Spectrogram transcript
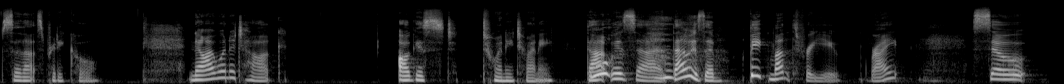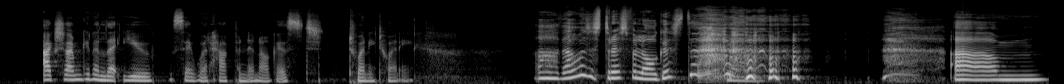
so that's pretty cool. Now I want to talk August 2020. That was uh, that was a big month for you, right? So actually, I'm going to let you say what happened in August 2020. Ah, that was a stressful August. um,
